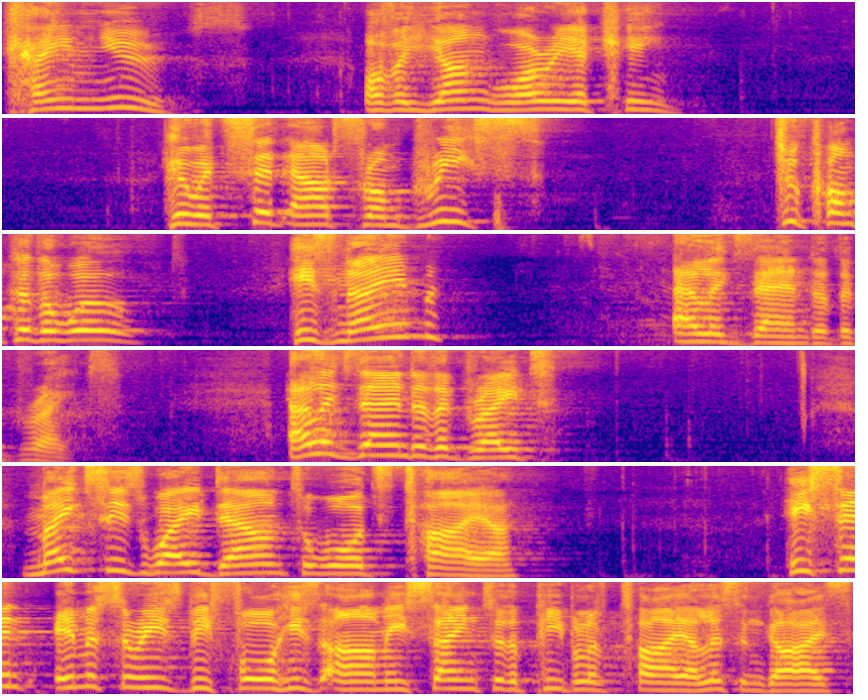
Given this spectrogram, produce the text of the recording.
came news of a young warrior king who had set out from Greece to conquer the world. His name? Alexander the Great. Alexander the Great makes his way down towards Tyre. He sent emissaries before his army, saying to the people of Tyre, Listen, guys,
